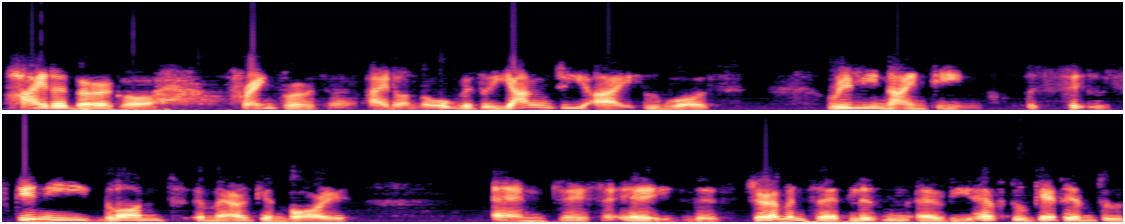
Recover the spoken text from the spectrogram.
Heidelberg or Frankfurt, I don't know, with a young GI who was really 19. A skinny, blonde American boy. And they say, hey, this German said, listen, uh, we have to get him to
